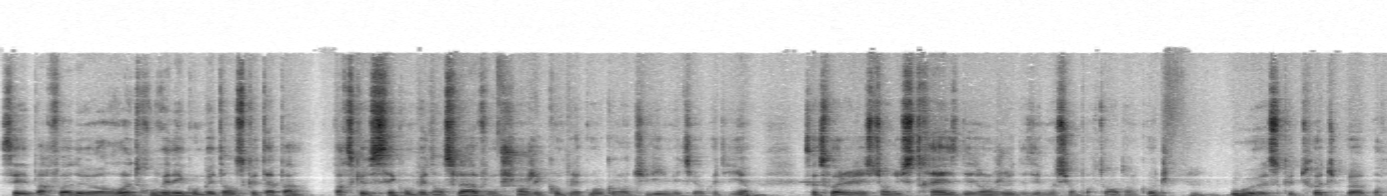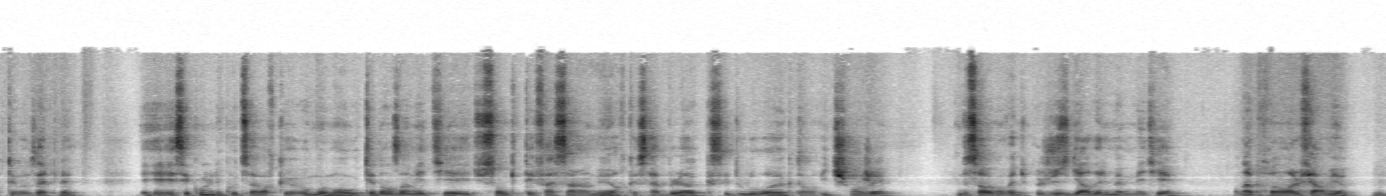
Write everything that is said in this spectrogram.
c'est parfois de retrouver des compétences que tu n'as pas, parce que ces compétences-là vont changer complètement comment tu vis le métier au quotidien, que ce soit la gestion du stress, des enjeux, des émotions pour toi en tant que coach, Mhm. ou euh, ce que toi tu peux apporter aux athlètes. Et, et c'est cool du coup de savoir qu'au moment où tu es dans un métier et tu sens que tu es face à un mur, que ça bloque, que c'est douloureux, que tu as envie de changer, de savoir qu'en fait tu peux juste garder le même métier en apprenant à le faire mieux. Mhm.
